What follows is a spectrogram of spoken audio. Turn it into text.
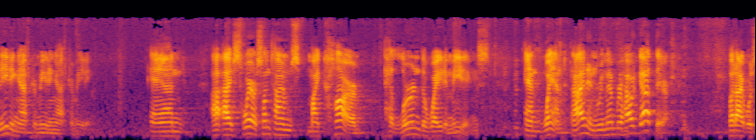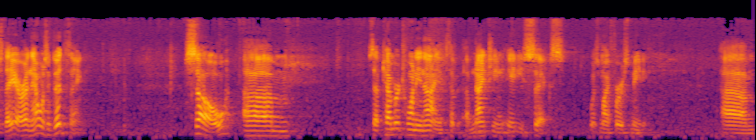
meeting after meeting after meeting. And I, I swear sometimes my car had learned the way to meetings and went, and I didn't remember how it got there. But I was there, and that was a good thing. So, um, September 29th of, of, 1986 was my first meeting. Um,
